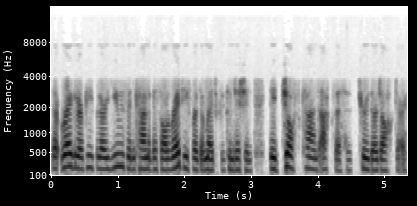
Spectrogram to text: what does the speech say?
that regular people are using cannabis already for their medical condition. They just can't access it through their doctor.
